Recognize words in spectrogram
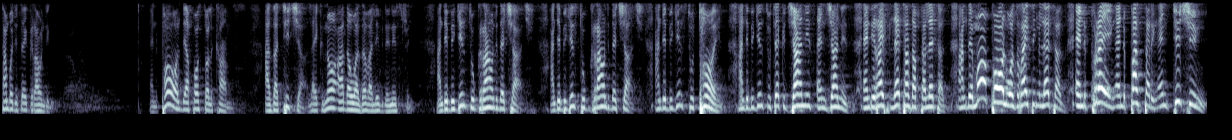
Somebody say grounding. And Paul the apostle comes as a teacher like no other who has ever lived in history. And he begins to ground the church. And he begins to ground the church. And he begins to toil. And he begins to take journeys and journeys. And he writes letters after letters. And the more Paul was writing letters and praying and pastoring and teaching,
